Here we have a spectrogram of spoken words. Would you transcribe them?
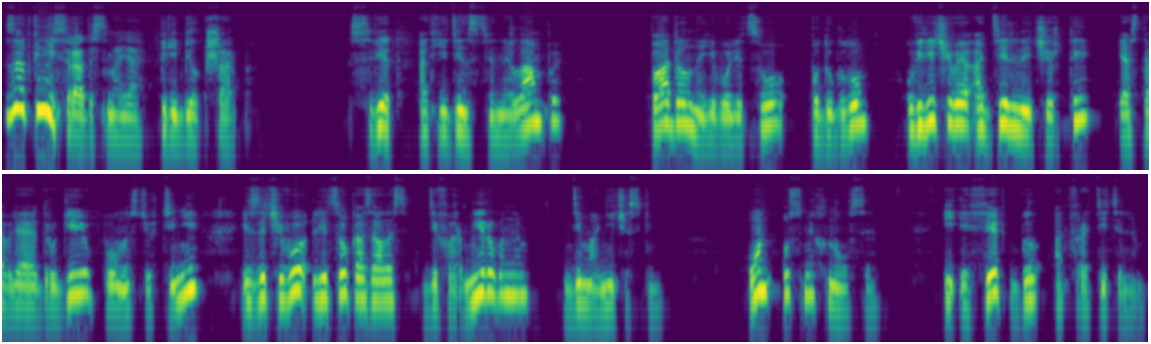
«Заткнись, радость моя!» — перебил Шарп. Свет от единственной лампы падал на его лицо под углом, увеличивая отдельные черты и оставляя другие полностью в тени, из-за чего лицо казалось деформированным, демоническим. Он усмехнулся, и эффект был отвратительным.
